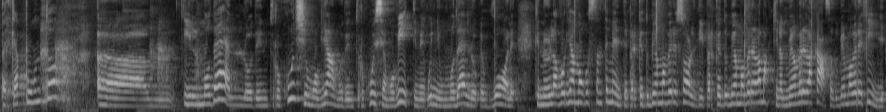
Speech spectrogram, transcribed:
Perché appunto Uh, il modello dentro cui ci muoviamo, dentro cui siamo vittime, quindi un modello che vuole che noi lavoriamo costantemente perché dobbiamo avere soldi, perché dobbiamo avere la macchina, dobbiamo avere la casa, dobbiamo avere figli,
